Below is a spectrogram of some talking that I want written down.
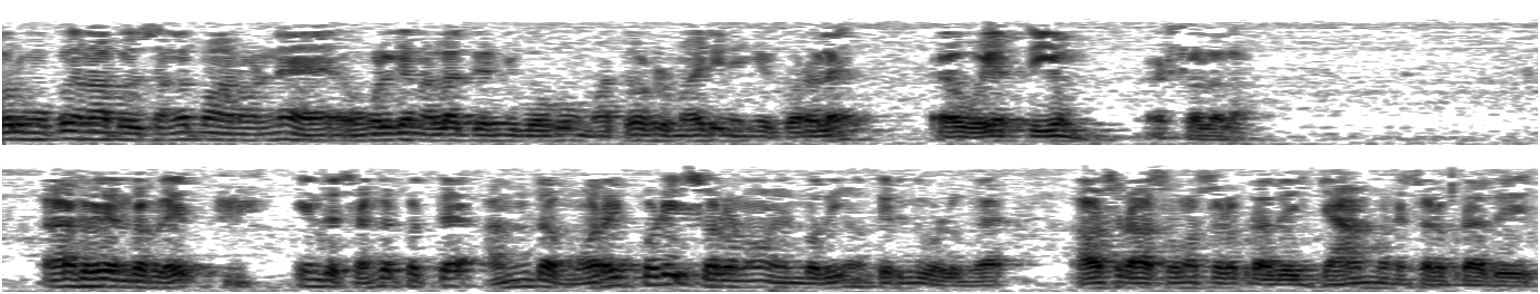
ஒரு முப்பது நாற்பது சங்கற்பம் ஆன உடனே உங்களுக்கே நல்லா தெரிஞ்சு போகும். மற்றவர்கள் மாதிரி நீங்க குரலை உயர்த்தியும் சொல்லலாம். ஆகவே என்பர்களே இந்த சங்கற்பத்தை அந்த முறைப்படி சொல்லணும் என்பதையும் தெரிந்து கொள்ளுங்க. அவசர அவசரமா சொல்லக்கூடாது ஜாம் பண்ணி சொல்லக்கூடாது.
